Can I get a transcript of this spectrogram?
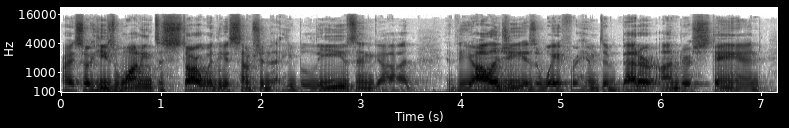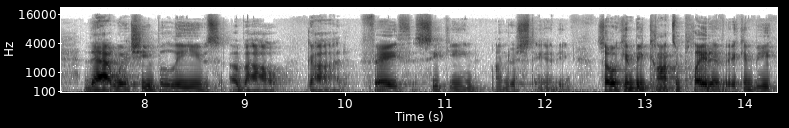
Right? So he's wanting to start with the assumption that he believes in God, and theology is a way for him to better understand that which he believes about God. Faith seeking understanding. So it can be contemplative, it can be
